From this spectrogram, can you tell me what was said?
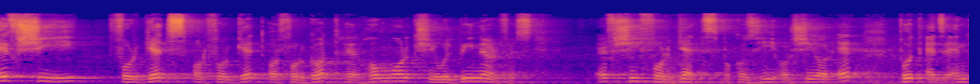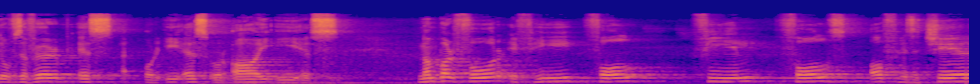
If she forgets or forget or forgot her homework, she will be nervous. If she forgets because he or she or it put at the end of the verb s or es or ies. Number four, if he fall, feel, falls off his chair,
